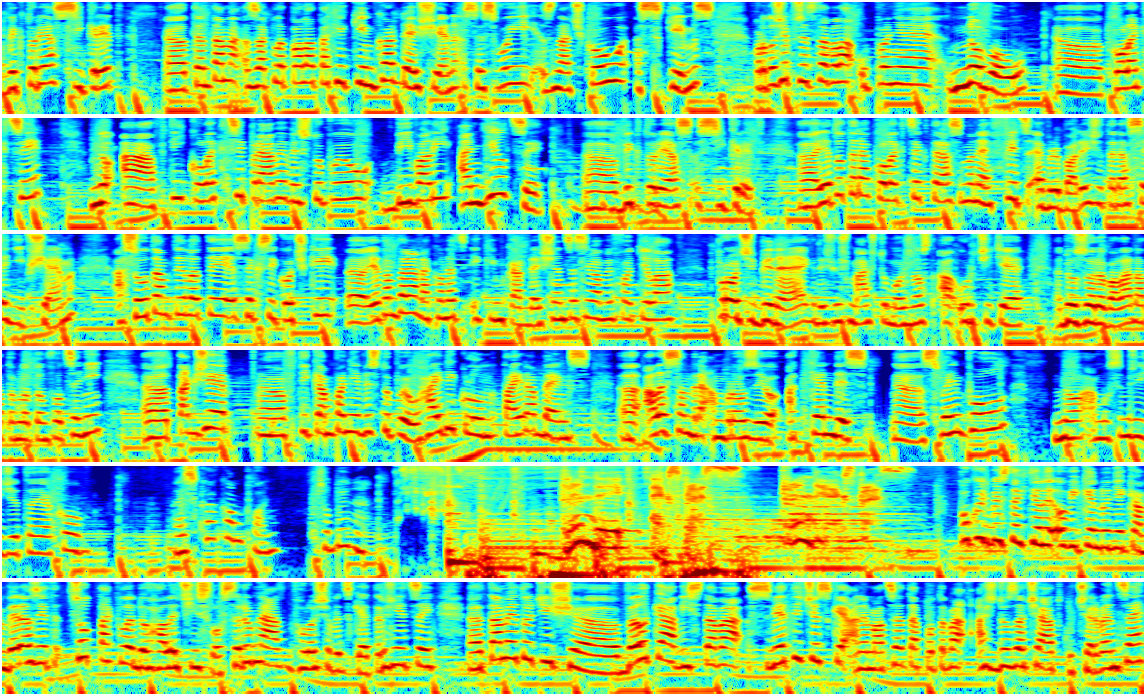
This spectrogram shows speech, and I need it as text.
Victoria's Secret, ten tam zaklepala taky Kim Kardashian se svojí značkou Skims, protože představila úplně novou uh, kolekci. No a v té kolekci právě vystupují bývalí andílci Victoria's Secret. Je to teda kolekce, která se jmenuje Fits Everybody, že teda sedí všem a jsou tam tyhle ty sexy kočky. Je tam teda nakonec i Kim Kardashian se s nima vyfotila. Proč by ne, když už máš tu možnost a určitě dozorovala na tomhle focení. Takže v té kampani vystupují Heidi Klum, Tyra Banks, uh, Alessandra Ambrosio a Candice uh, Swainpool. No a musím říct, že to je jako hezká kampaň. Co by ne? Trendy Express. Trendy Express. Pokud byste chtěli o víkendu někam vyrazit, co takhle do haly číslo 17 v Holešovické tržnici, eh, tam je totiž eh, velká výstava Světy české animace, ta potrvá až do začátku července.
